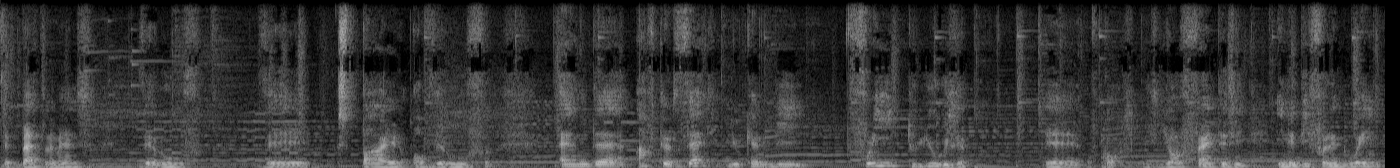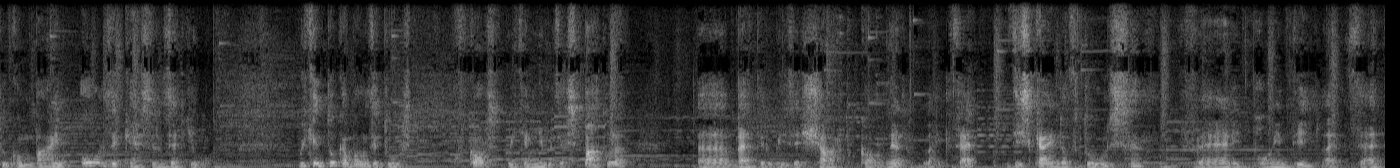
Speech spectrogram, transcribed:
the battlements, the roof, the spire of the roof. And uh, after that you can be free to use, uh, of course, with your fantasy in a different way to combine all the castles that you want. We can talk about the tools. Of course, we can use a spatula, uh, better with a sharp corner like that. This kind of tools, very pointy like that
